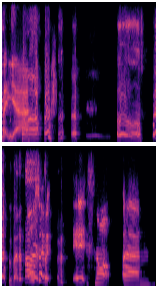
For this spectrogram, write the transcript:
But yeah. on. oh, better vote. also it's not um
